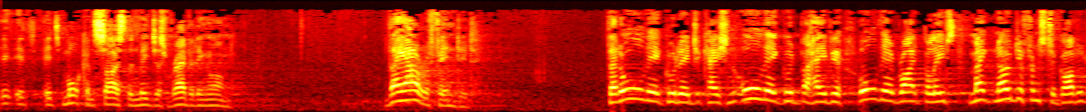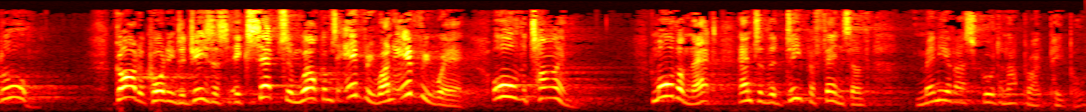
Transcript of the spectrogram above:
it, it, it's more concise than me just rabbiting on. They are offended. That all their good education, all their good behaviour, all their right beliefs make no difference to God at all. God, according to Jesus, accepts and welcomes everyone everywhere, all the time. More than that, and to the deep offence of many of us good and upright people,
